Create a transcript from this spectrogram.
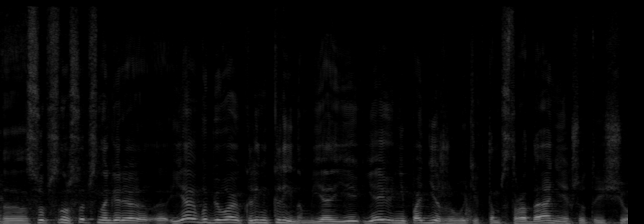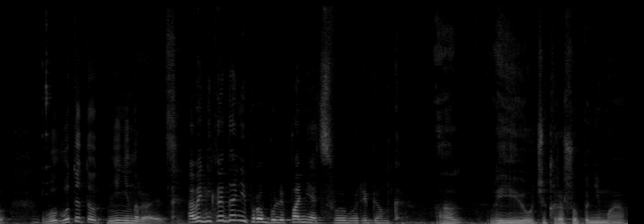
Э, Собственно, собственно говоря, э, я выбиваю клин клином. Я, я, я ее не поддерживаю в этих там страданиях, что-то еще. Вот, вот это вот мне не нравится. А вы никогда не пробовали понять своего ребенка. А я ее очень хорошо понимаю.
